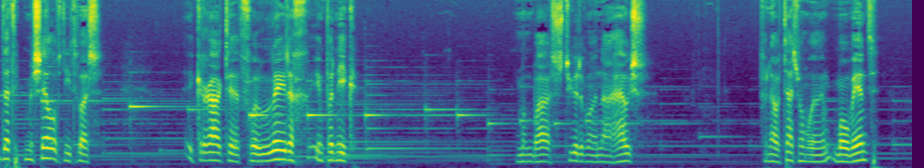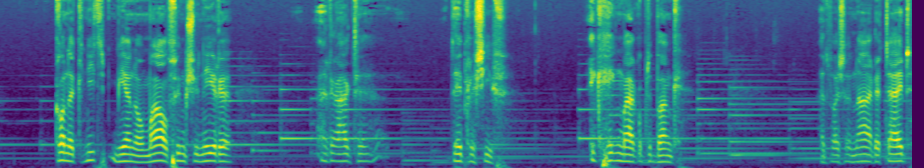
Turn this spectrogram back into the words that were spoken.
dat ik mezelf niet was. Ik raakte volledig in paniek. Mijn baas stuurde me naar huis. Vanaf dat moment kon ik niet meer normaal functioneren en raakte depressief. Ik hing maar op de bank. Het was een nare tijd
